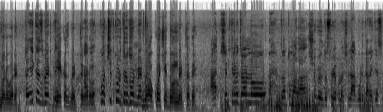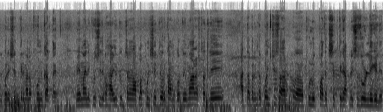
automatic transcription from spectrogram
बरोबर आहे. तर एकच भेटते. एकच भेटते, आणि बरोबर. क्वचित कुठेतरी दोन भेटतात. हो, क्वचित दोन भेटतात ते. आ- शेतकरी मित्रांनो जर तुम्हाला शुभवंत सूर्यफुलाची लागवड करायची असेल बरेच शेतकरी मला फोन करतायत. मेमानी कृषी हा यूट्यूब चॅनल आपला फुल शेतीवर काम करतोय. महाराष्ट्रातले आतापर्यंत पंचवीस हजार अ, फुल उत्पादक शेतकरी आपल्याशी जोडले गेलेत.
